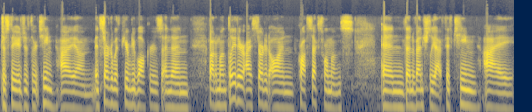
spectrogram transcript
just the age of 13. I um, it started with puberty blockers, and then about a month later, I started on cross-sex hormones And then eventually at 15, I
